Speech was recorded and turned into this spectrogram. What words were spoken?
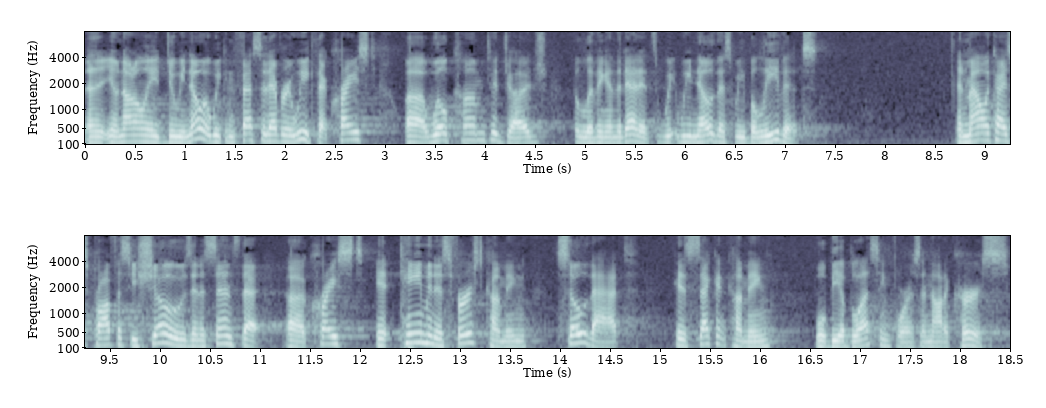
And you know, not only do we know it, we confess it every week that Christ uh, will come to judge the living and the dead. It's, we, we know this, we believe it. And Malachi's prophecy shows, in a sense, that uh, Christ came in his first coming so that his second coming will be a blessing for us and not a curse.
